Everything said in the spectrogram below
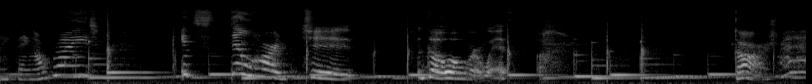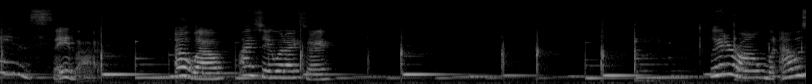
anything, alright? It's still hard to go over with. Gosh, why did I even say that? Oh well, I say what I say. Later on, when I was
